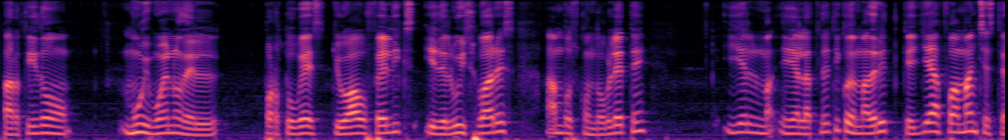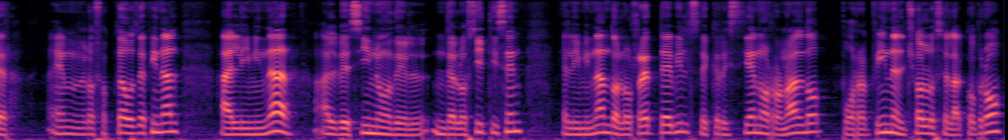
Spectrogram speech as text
partido muy bueno del portugués Joao Félix y de Luis Suárez, ambos con doblete. Y el, y el Atlético de Madrid que ya fue a Manchester en los octavos de final a eliminar al vecino del, de los Citizen, eliminando a los Red Devils de Cristiano Ronaldo. Por fin el Cholo se la cobró,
